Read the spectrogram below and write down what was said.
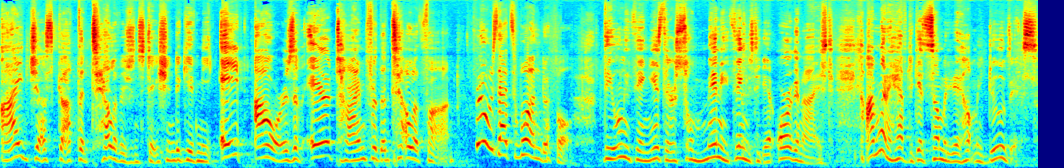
I just got the television station to give me eight hours of airtime for the telethon. Rose, that's wonderful. The only thing is, there are so many things to get organized. I'm going to have to get somebody to help me do this.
